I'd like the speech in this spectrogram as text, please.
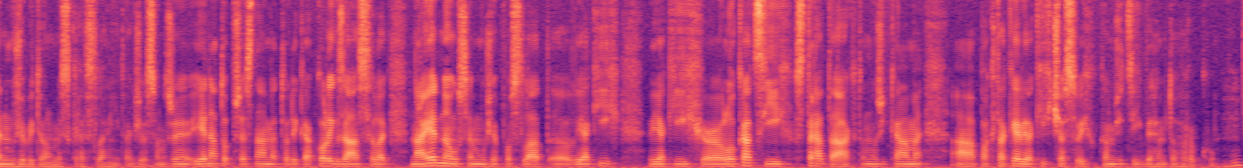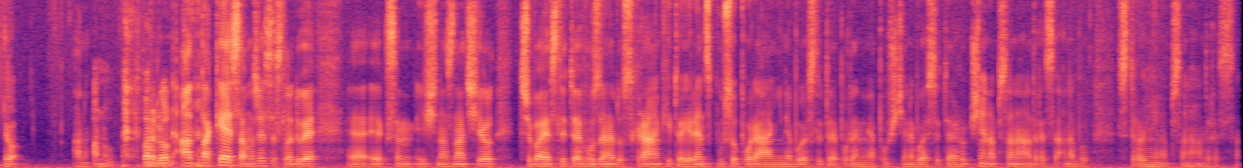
ten může být velmi zkreslený. Takže samozřejmě je na to přesná metodika, kolik zásilek najednou se může poslat, eh, v jakých, v jakých eh, lokacích, stratách, tomu říkáme, a pak také v jakých časových okamžicích během toho roku. Mm-hmm. Jo, ano. Ano, pardon. A také samozřejmě se sleduje, eh, jak jsem již naznačil, třeba jestli to je vhozené do schránky, to je jeden způsob podání, nebo jestli to je podaný na poště, nebo jestli to je ručně napsaná adresa, nebo strojně napsaná adresa.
